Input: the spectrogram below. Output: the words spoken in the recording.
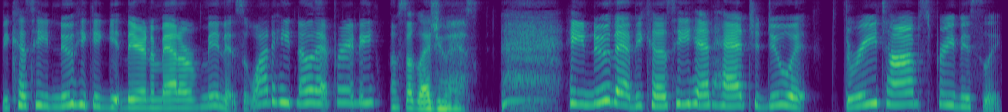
because he knew he could get there in a matter of minutes. So why did he know that, Brandy? I'm so glad you asked. He knew that because he had had to do it three times previously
